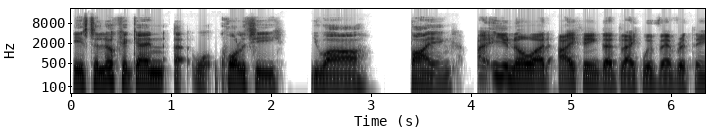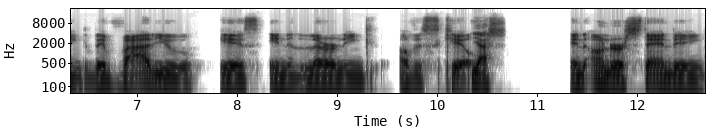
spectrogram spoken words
is to look again at what quality you are buying. I, you know what? I think that like with everything, the value is in the learning of the skill, Yes, in understanding.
